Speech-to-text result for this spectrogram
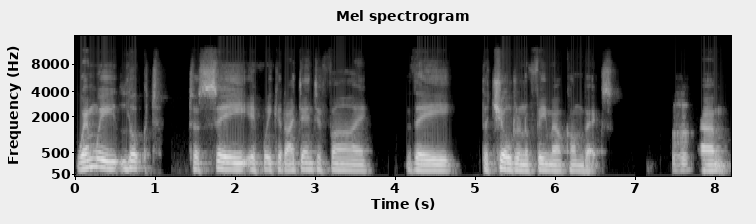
when we looked to see if we could identify the the children of female convicts. Mm-hmm. Um,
